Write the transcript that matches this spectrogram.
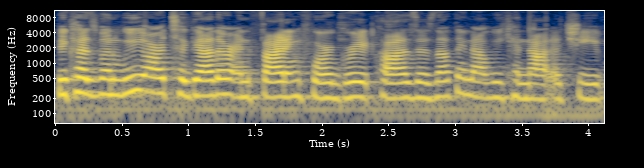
because when we are together and fighting for a great cause, there's nothing that we cannot achieve.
